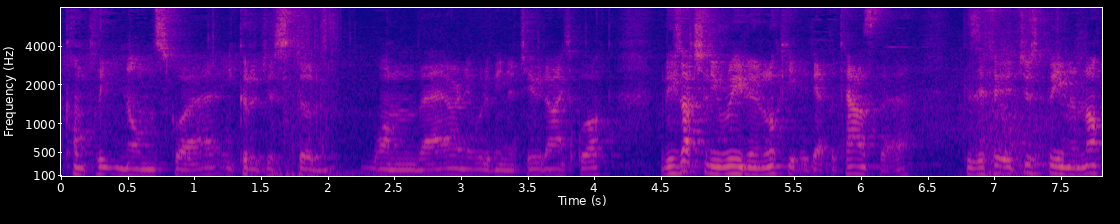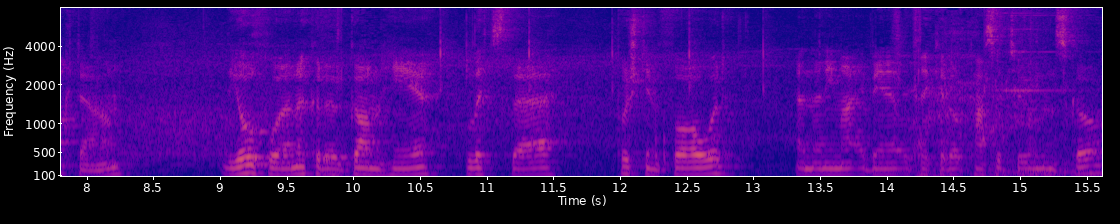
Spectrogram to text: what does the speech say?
complete non-square. He could have just stood one there and it would have been a two dice block. But he's actually really unlucky to get the Kaz there. Because if it had just been a knockdown, the Ulfwerener could have gone here, blitzed there, pushed him forward, and then he might have been able to pick it up, pass it to him, and score.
